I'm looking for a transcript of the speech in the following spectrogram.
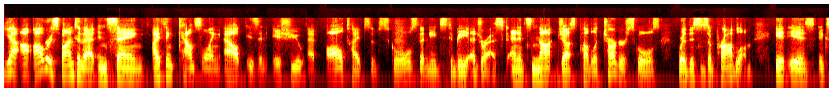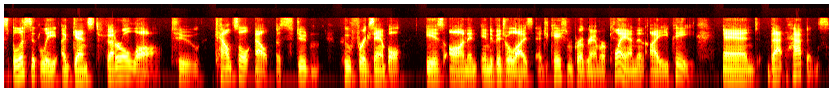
Yeah, I'll respond to that in saying I think counseling out is an issue at all types of schools that needs to be addressed. And it's not just public charter schools where this is a problem. It is explicitly against federal law to counsel out a student who, for example, is on an individualized education program or plan, an IEP. And that happens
